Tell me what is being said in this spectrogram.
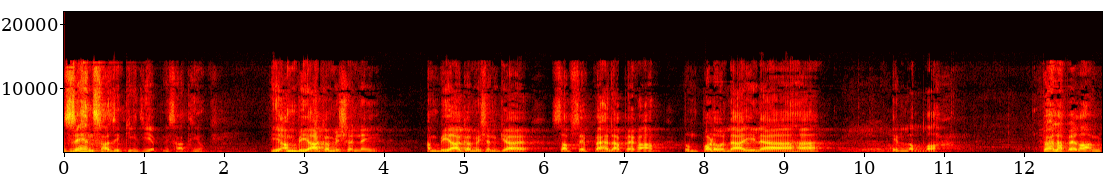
जहन साजी कीजिए अपने साथियों की। ये अंबिया का मिशन नहीं अंबिया का मिशन क्या है? सबसे पहला पैगाम, तुम पढ़ो, ला इलाहा इल्लल्लाह। पहला पैगाम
